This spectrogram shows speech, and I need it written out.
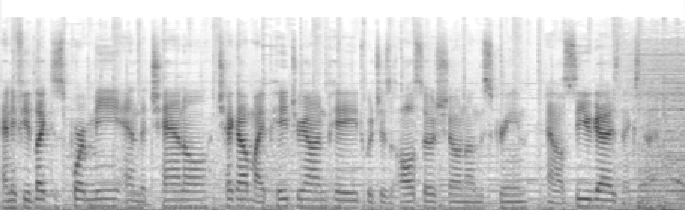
And if you'd like to support me and the channel, check out my Patreon page, which is also shown on the screen. And I'll see you guys next time.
